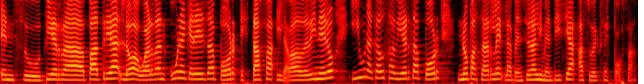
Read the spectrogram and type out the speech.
en su tierra patria lo aguardan una querella por estafa y lavado de dinero y una causa abierta por no pasarle la pensión alimenticia a su ex esposa.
